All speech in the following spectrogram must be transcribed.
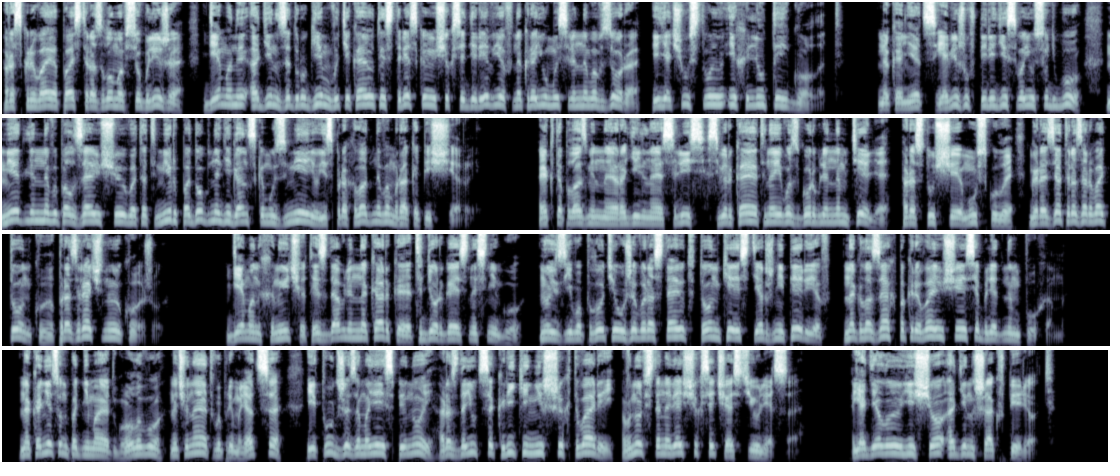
Раскрывая пасть разлома все ближе, демоны один за другим вытекают из трескающихся деревьев на краю мысленного взора, и я чувствую их лютый голод. Наконец, я вижу впереди свою судьбу, медленно выползающую в этот мир, подобно гигантскому змею из прохладного мрака пещеры. Эктоплазменная родильная слизь сверкает на его сгорбленном теле, растущие мускулы грозят разорвать тонкую, прозрачную кожу. Демон хнычет и сдавленно каркает, дергаясь на снегу, но из его плоти уже вырастают тонкие стержни перьев, на глазах покрывающиеся бледным пухом. Наконец он поднимает голову, начинает выпрямляться, и тут же за моей спиной раздаются крики низших тварей, вновь становящихся частью леса. Я делаю еще один шаг вперед.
